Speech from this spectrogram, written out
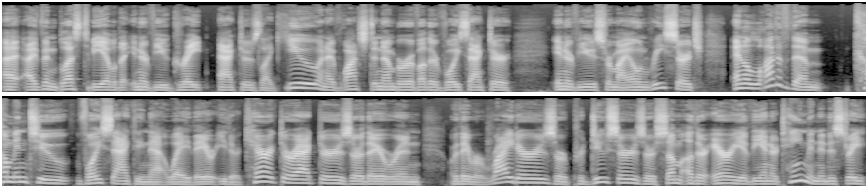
I, I've been blessed to be able to interview great actors like you, and I've watched a number of other voice actor interviews for my own research, and a lot of them come into voice acting that way. They are either character actors, or they were in, or they were writers, or producers, or some other area of the entertainment industry.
